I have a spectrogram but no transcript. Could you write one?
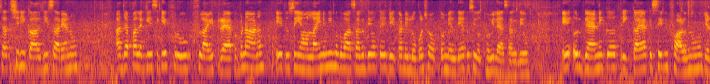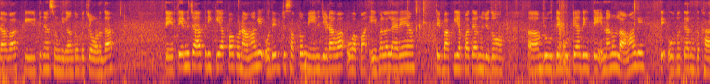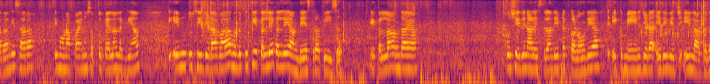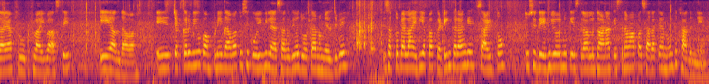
ਸਤਿ ਸ਼੍ਰੀ ਅਕਾਲ ਜੀ ਸਾਰਿਆਂ ਨੂੰ। ਅੱਜ ਆਪਾਂ ਲੱਗੇ ਸੀਗੇ ਫਰੂਟ ਫਲਾਈ ਟ੍ਰੈਪ ਬਣਾਉਣ। ਇਹ ਤੁਸੀਂ ਆਨਲਾਈਨ ਵੀ ਮੰਗਵਾ ਸਕਦੇ ਹੋ ਤੇ ਜੇ ਤੁਹਾਡੇ ਲੋਕਲ ਸ਼ਾਪ ਤੋਂ ਮਿਲਦੇ ਆ, ਤੁਸੀਂ ਉੱਥੋਂ ਵੀ ਲੈ ਸਕਦੇ ਹੋ। ਇਹ ਆਰਗੈਨਿਕ ਤਰੀਕਾ ਆ, ਕਿਸੇ ਵੀ ਫਲ ਨੂੰ ਜਿਹੜਾ ਵਾ ਕੀਟ ਜਾਂ ਸੁੰਡੀਆਂ ਤੋਂ ਬਚਾਉਣ ਦਾ। ਤੇ ਤਿੰਨ ਚਾਰ ਤਰੀਕੇ ਆਪਾਂ ਪੜਾਵਾਂਗੇ ਉਹਦੇ ਵਿੱਚ ਸਭ ਤੋਂ ਮੇਨ ਜਿਹੜਾ ਵਾ, ਉਹ ਆਪਾਂ ਇਹ ਵਾਲਾ ਲੈ ਰਹੇ ਆ ਤੇ ਬਾਕੀ ਆਪਾਂ ਤੁਹਾਨੂੰ ਜਦੋਂ ਅਮਰੂਦ ਦੇ ਬੂਟਿਆਂ ਦੇ ਉੱਤੇ ਇਹਨਾਂ ਨੂੰ ਲਾਵਾਂਗੇ, ਤੇ ਉਦੋਂ ਤੁਹਾਨੂੰ ਦਿਖਾ ਦਾਂਗੇ ਸਾਰਾ। ਤੇ ਹੁਣ ਆਪਾਂ ਇਹਨੂੰ ਸਭ ਤੋਂ ਪਹਿਲਾਂ ਲੱਗੇ ਆ ਕਿ ਇਹਨੂੰ ਤੁਸੀਂ ਜਿਹੜਾ ਵਾ ਮਤਲਬ ਕਿਉਂਕਿ ਇਹ ਇਕੱਲੇ ਇਕੱਲੇ ਆਉਂਦੇ ਇਸ ਤਰ੍ਹਾਂ ਪੀਸ ਇਹ ਇਕੱਲਾ ਆਉਂਦਾ ਆ। ਕੁਛ ਇਹਦੇ ਨਾਲ ਇਸ ਤਰ੍ਹਾਂ ਦੇ ਢੱਕਣ ਆਉਂਦੇ ਆ ਤੇ ਇੱਕ ਮੇਨ ਜਿਹੜਾ ਇਹਦੇ ਵਿੱਚ ਇਹ ਲੱਗਦਾ ਆ ਫਰੂਟ ਫਲਾਈ ਵਾਸਤੇ ਇਹ ਆਂਦਾ ਵਾ। ਇਹ ਚੱਕਰ ਵੀਊ ਕੰਪਨੀ ਦਾ ਵਾ ਤੁਸੀਂ ਕੋਈ ਵੀ ਲੈ ਸਕਦੇ ਹੋ ਜੋ ਤੁਹਾਨੂੰ ਮਿਲ ਜਵੇ। ਤੇ ਸਭ ਤੋਂ ਪਹਿਲਾਂ ਇਹਦੀ ਆਪਾਂ ਕਟਿੰਗ ਕਰਾਂਗੇ ਸਾਈਡ ਤੋਂ। ਤੁਸੀਂ ਦੇਖ ਲਿਓ ਇਹਨੂੰ ਕਿਸ ਤਰ੍ਹਾਂ ਲਗਾਉਣਾ ਕਿਸ ਤਰ੍ਹਾਂ ਵਾ, ਆਪਾਂ ਸਾਰਾ ਤੁਹਾਨੂੰ ਦਿਖਾ ਦਿੰਨੇ ਆ।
